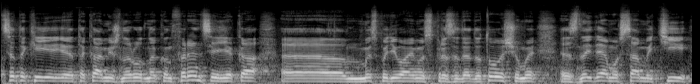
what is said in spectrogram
Це такий, така міжнародна конференція, яка е, ми сподіваємось призведе до того, що ми знайдемо саме ті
